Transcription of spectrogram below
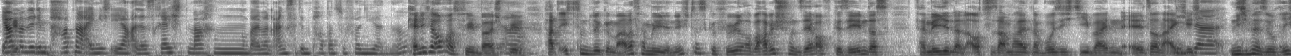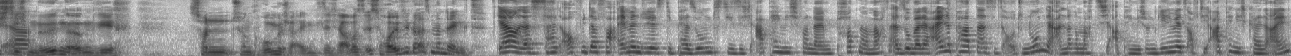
Ja, man will dem Partner eigentlich eher alles recht machen, weil man Angst hat, den Partner zu verlieren. Ne? Kenne ich auch aus vielen Beispielen. Ja. Hatte ich zum Glück in meiner Familie nicht das Gefühl, aber habe ich schon sehr oft gesehen, dass Familien dann auch zusammenhalten, obwohl sich die beiden Eltern eigentlich nicht mehr, nicht mehr so richtig ja. mögen irgendwie schon, schon komisch eigentlich, aber es ist häufiger, als man denkt. Ja, und das ist halt auch wieder, vor allem wenn du jetzt die Person bist, die sich abhängig von deinem Partner macht. Also, weil der eine Partner ist jetzt autonom, der andere macht sich abhängig. Und gehen wir jetzt auf die Abhängigkeit ein,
